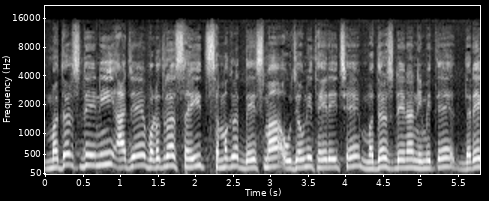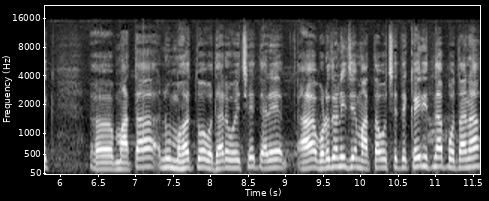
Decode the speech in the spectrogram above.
મધર્સ ડેની આજે વડોદરા સહિત સમગ્ર દેશમાં ઉજવણી થઈ રહી છે. મધર્સ ડેના નિમિત્તે દરેક માતાનું મહત્વ વધારે હોય છે. ત્યારે આ વડોદરાની જે માતાઓ છે તે કઈ રીતના પોતાના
